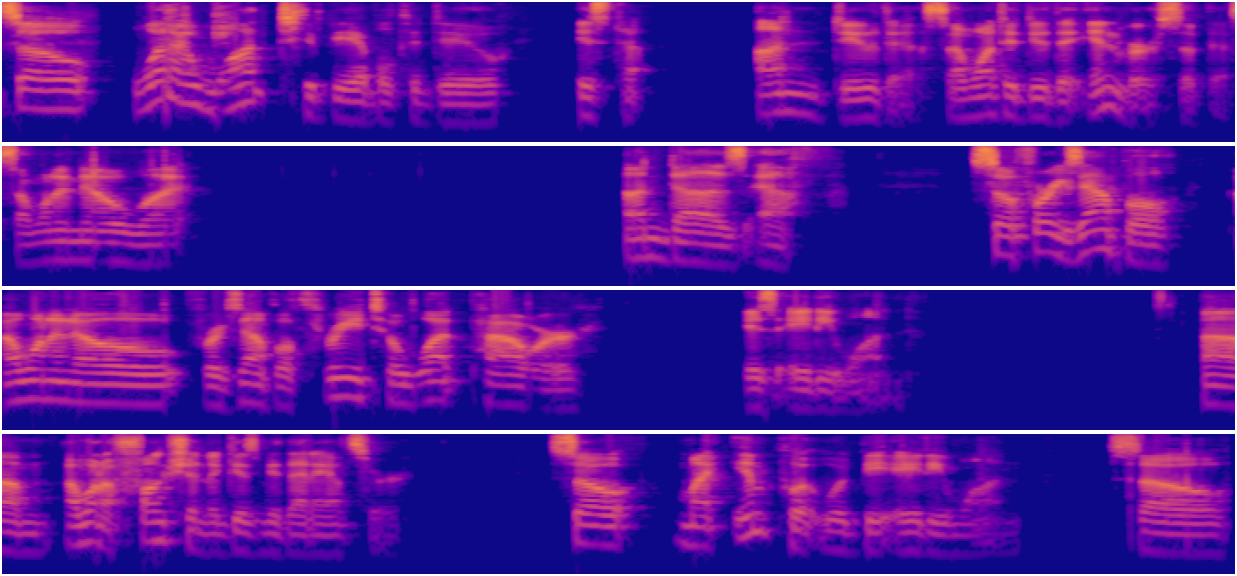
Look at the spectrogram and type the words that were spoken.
so what I want to be able to do is to undo this. I want to do the inverse of this. I want to know what undoes f. So for example, I want to know, for example, 3 to what power is 81? Um, I want a function that gives me that answer. So my input would be 81. So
